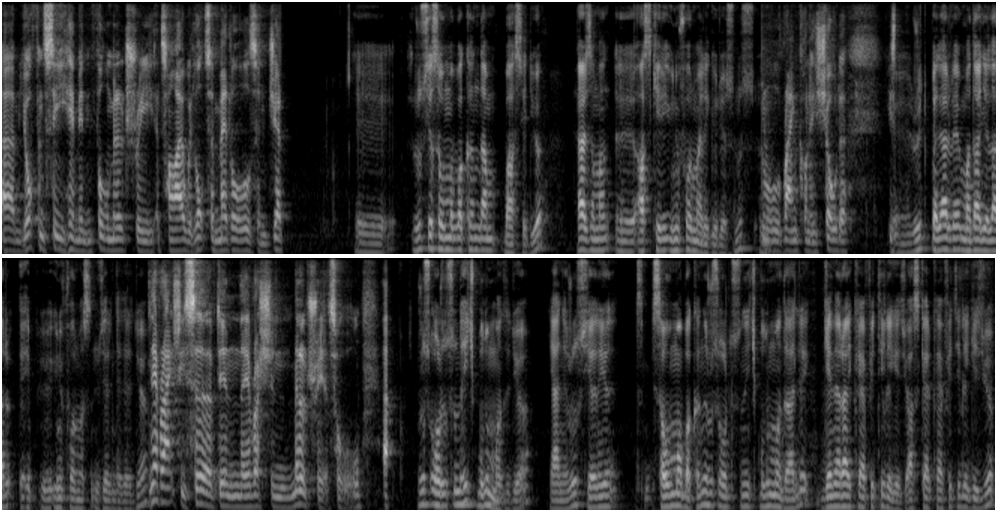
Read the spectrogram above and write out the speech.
Um, you often see him in full military attire with lots of medals and gen- Ee, Rusya Savunma Bakanı'ndan bahsediyor. Her zaman e, askeri üniformayla görüyorsunuz. Ee, Rütbeler ve madalyalar e, üniformasının üzerindedir diyor. never actually served in the Russian military at all. Rus ordusunda hiç bulunmadı diyor. Yani Rusya'yı savunma bakanı Rus ordusunda hiç bulunmadığı halde general kıyafetiyle geziyor. Asker kıyafetiyle geziyor.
